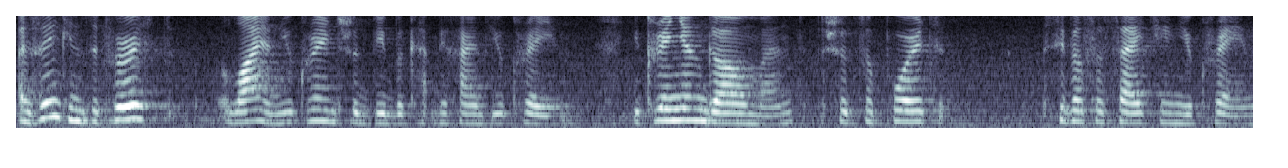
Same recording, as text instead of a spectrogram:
I think in the first line, Ukraine should be behind Ukraine. Ukrainian government should support civil society in Ukraine,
